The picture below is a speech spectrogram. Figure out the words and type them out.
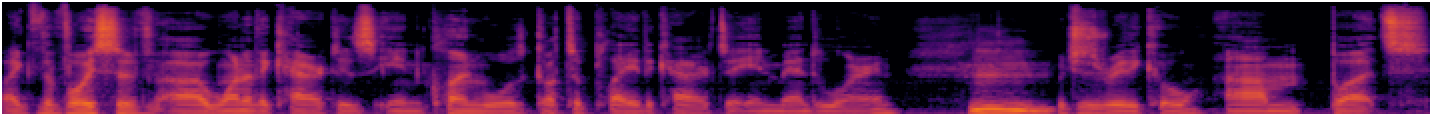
Like, the voice of uh, one of the characters in Clone Wars got to play the character in Mandalorian, Hmm. which is really cool. Um, but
